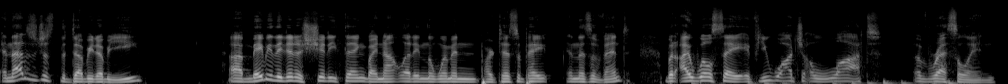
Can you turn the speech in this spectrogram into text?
and that is just the wwe uh, maybe they did a shitty thing by not letting the women participate in this event but i will say if you watch a lot of wrestling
